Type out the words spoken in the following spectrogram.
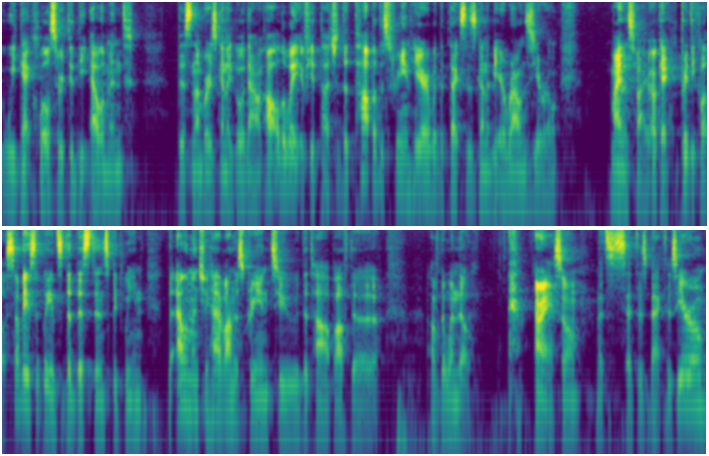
we get closer to the element this number is gonna go down all the way if you touch the top of the screen here with the text is gonna be around zero minus 5. Okay, pretty close. So basically it's the distance between the elements you have on the screen to the top of the of the window. All right, so let's set this back to 0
